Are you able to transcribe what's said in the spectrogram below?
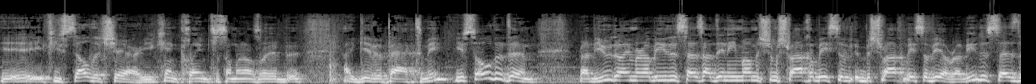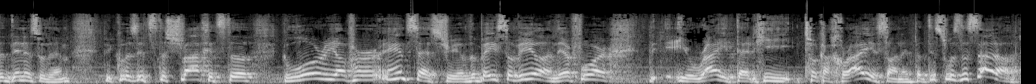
If you sell the chair, you can't claim to someone else, I give it back to me. You sold it to him. Rabbi Yehuda, Rabbi Yehuda says, Adin imam shmashvach b'saviyah. Rabbi Yehuda says the din is with him because it's the shvach, it's the glory of her ancestry, of the base of and therefore, you're right that he took achrayas on it, but this was the setup.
